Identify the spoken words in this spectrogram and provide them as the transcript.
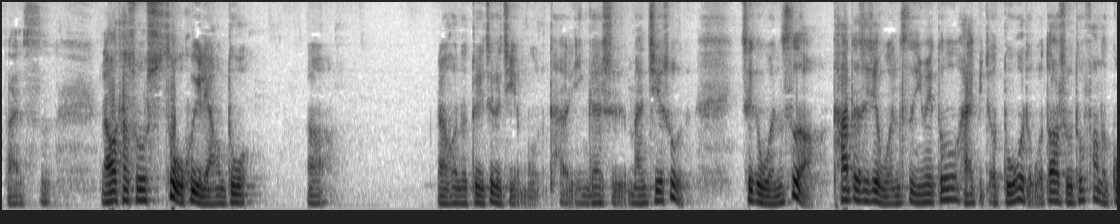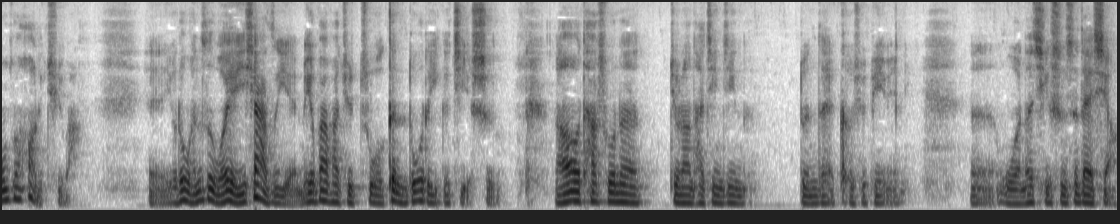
反思。然后他说受惠良多啊，然后呢对这个节目他应该是蛮接受的。这个文字啊，他的这些文字因为都还比较多的，我到时候都放到公众号里去吧。呃，有的文字我也一下子也没有办法去做更多的一个解释了。然后他说呢，就让他静静的蹲在科学边缘里。呃，我呢其实是在想，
